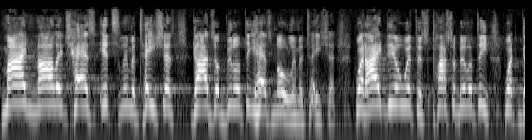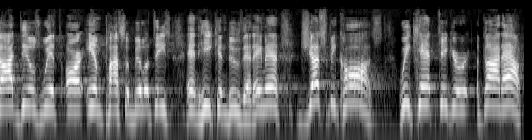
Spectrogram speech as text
My knowledge has its limitations. God's ability has no limitation. What I deal with is possibility. What God deals with are impossibilities, and He can do that. Amen? Just because we can't figure God out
